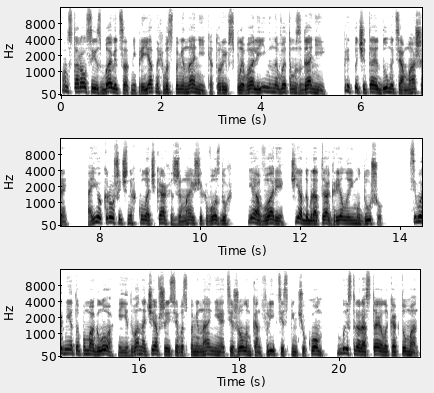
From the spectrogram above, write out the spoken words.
Он старался избавиться от неприятных воспоминаний, которые всплывали именно в этом здании, предпочитая думать о Маше, о ее крошечных кулачках, сжимающих воздух, и о Варе, чья доброта грела ему душу. Сегодня это помогло, и едва начавшееся воспоминание о тяжелом конфликте с Пинчуком быстро растаяло, как туман.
